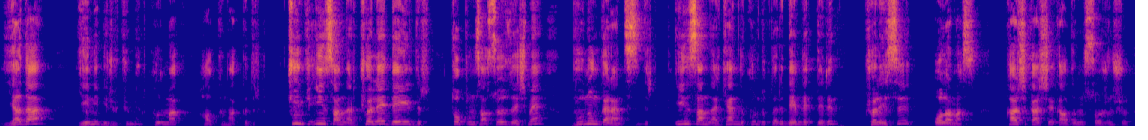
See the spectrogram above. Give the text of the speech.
Ya da yeni bir hükümet kurmak halkın hakkıdır. Çünkü insanlar köle değildir. Toplumsal sözleşme bunun garantisidir. İnsanlar kendi kurdukları devletlerin kölesi olamaz. Karşı karşıya kaldığımız sorun şu.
